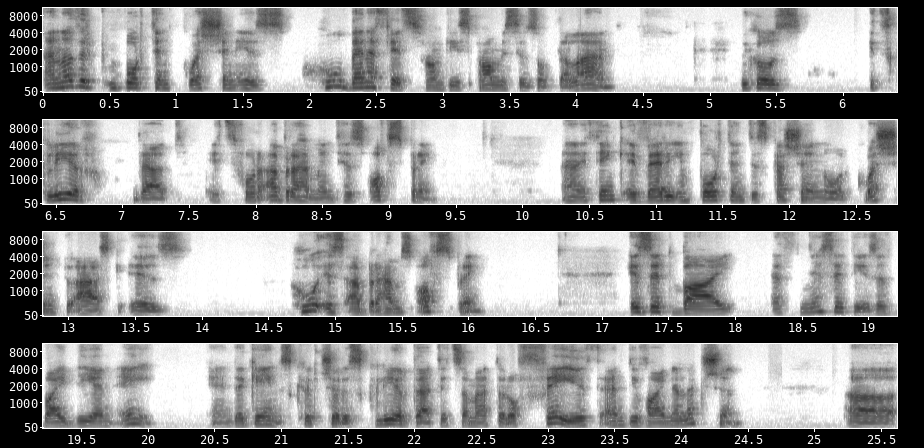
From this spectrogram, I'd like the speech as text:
another important question is who benefits from these promises of the land? Because it's clear that it's for Abraham and his offspring. And I think a very important discussion or question to ask is who is Abraham's offspring? Is it by ethnicity? Is it by DNA? And again, scripture is clear that it's a matter of faith and divine election. Uh,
